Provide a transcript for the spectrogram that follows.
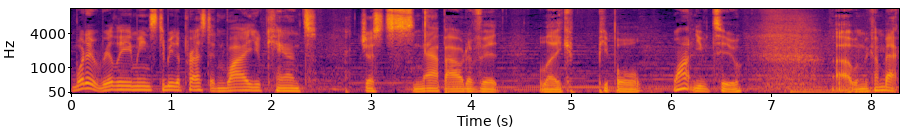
what it really means to be depressed, and why you can't just snap out of it like people want you to. Uh, when we come back.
